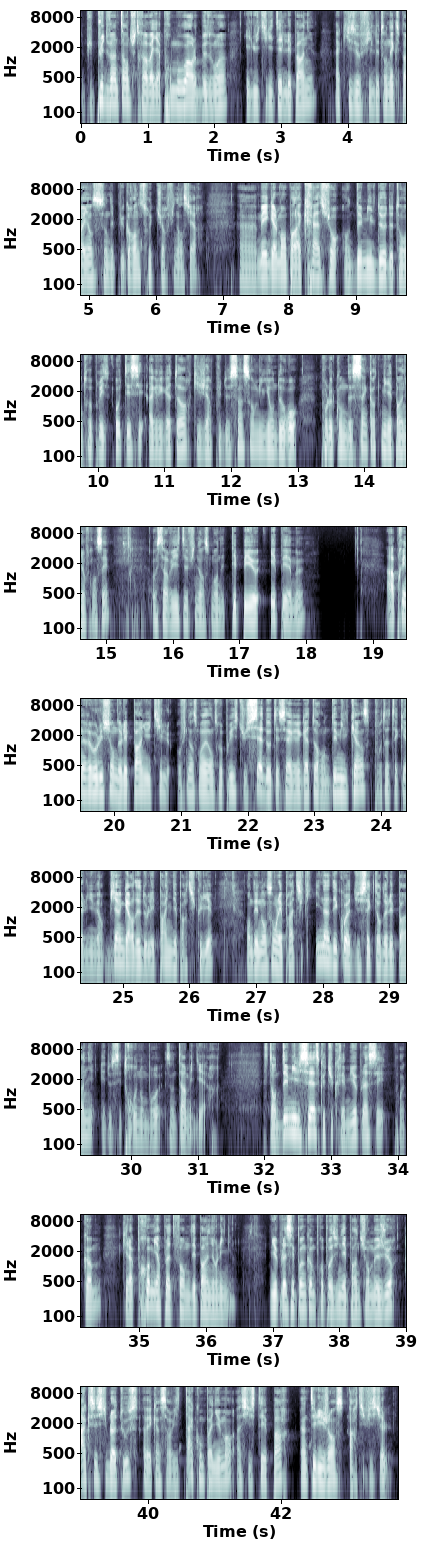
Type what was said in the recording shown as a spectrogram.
Depuis plus de 20 ans, tu travailles à promouvoir le besoin et l'utilité de l'épargne, acquise au fil de ton expérience au sein des plus grandes structures financières, euh, mais également par la création en 2002 de ton entreprise OTC Aggregator, qui gère plus de 500 millions d'euros pour le compte de 50 000 épargnants français, au service de financement des TPE et PME. Après une révolution de l'épargne utile au financement des entreprises, tu cèdes au TC Aggregator en 2015 pour t'attaquer à l'univers bien gardé de l'épargne des particuliers, en dénonçant les pratiques inadéquates du secteur de l'épargne et de ses trop nombreux intermédiaires. C'est en 2016 que tu crées mieuxplacé.com, qui est la première plateforme d'épargne en ligne. Mieuxplacé.com propose une épargne sur mesure, accessible à tous, avec un service d'accompagnement assisté par intelligence artificielle.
